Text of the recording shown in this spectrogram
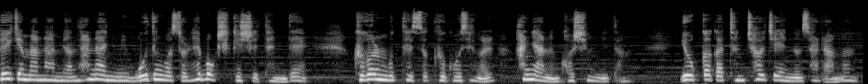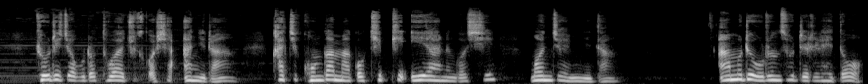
회개만 하면 하나님이 모든 것을 회복시키실 텐데 그걸 못해서 그 고생을 하냐는 것입니다. 욥과 같은 처지에 있는 사람은 교리적으로 도와줄 것이 아니라 같이 공감하고 깊이 이해하는 것이 먼저입니다. 아무리 옳은 소리를 해도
